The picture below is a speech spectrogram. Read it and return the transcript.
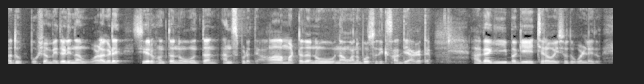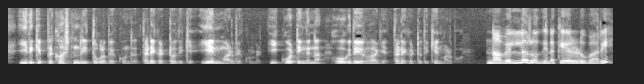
ಅದು ಬಹುಶಃ ಮೆದುಳಿನ ಒಳಗಡೆ ಸೇರುವಂಥ ನೋವು ಅಂತ ಅನಿಸ್ಬಿಡುತ್ತೆ. ಆ ಮಟ್ಟದ ನೋವು ನಾವು ಅನುಭವಿಸೋದಕ್ಕೆ ಸಾಧ್ಯ ಆಗುತ್ತೆ. ಹಾಗಾಗಿ ಈ ಬಗ್ಗೆ ಎಚ್ಚರ ವಹಿಸೋದು ಒಳ್ಳೆಯದು ಇದಕ್ಕೆ ಪ್ರಿಕಾಷನರಿ ತೊಗೊಳ್ಬೇಕು ಅಂದರೆ ತಡೆಗಟ್ಟೋದಕ್ಕೆ ಏನು ಮಾಡಬೇಕು ಮೇಡಮ್ ಈ ಕೋಟಿಂಗನ್ನು ಹೋಗದೇ ಇರೋ ಹಾಗೆ ತಡೆಗಟ್ಟೋದಕ್ಕೆ ಏನು ಮಾಡ್ಬೋದು? ನಾವೆಲ್ಲರೂ ದಿನಕ್ಕೆ ಎರಡು ಬಾರಿ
